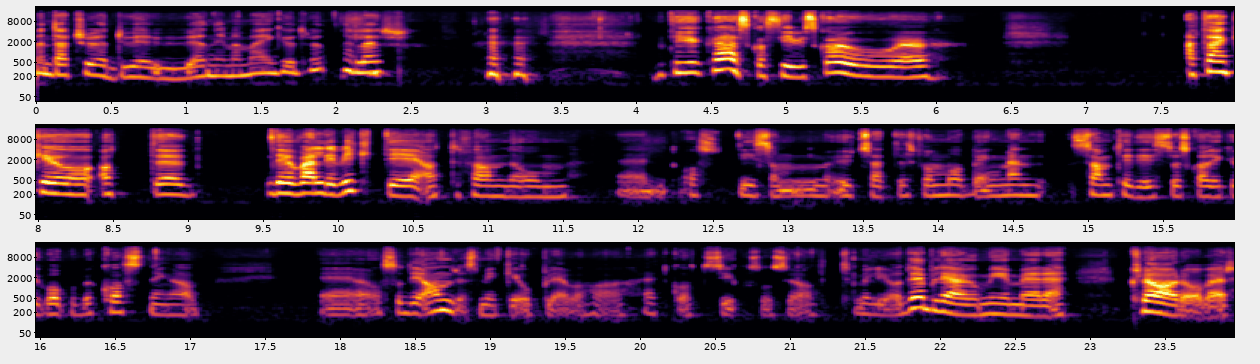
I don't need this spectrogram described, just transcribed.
Men der tror jeg du er uenig med meg, Gudrun, eller? jeg vet ikke hva jeg skal si. Vi skal jo uh, Jeg tenker jo at uh, det er veldig viktig at det favner om oss, de som utsettes for mobbing, men samtidig så skal det ikke gå på bekostning av eh, også de andre som ikke opplever å ha et godt psykososialt miljø. Og det ble jeg jo mye mer klar over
